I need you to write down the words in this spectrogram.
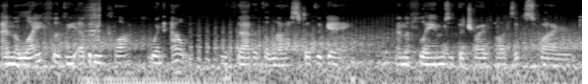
And the life of the ebony clock went out with that of the last of the gay, and the flames of the tripods expired.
